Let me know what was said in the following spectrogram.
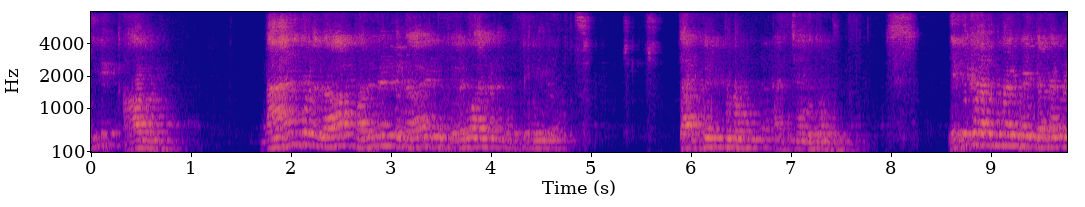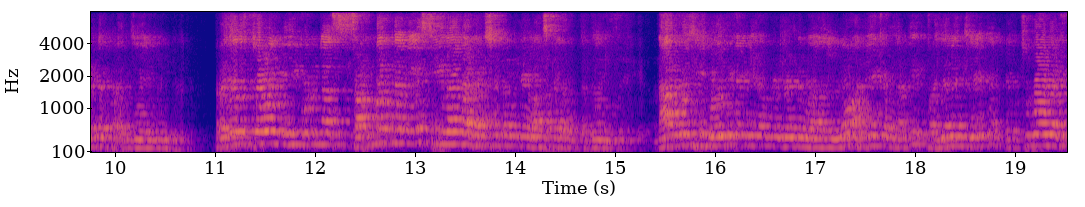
ఇది కాదు. నాయకుడుగా పన్నెండుగా ఇప్పుడు గెలవాలనుకుంటే తప్పెప్పుడు పనిచేయదు. ఎన్నికల పోయి దండం పెట్టే పనిచేయదు. ప్రజలతో నీకున్న సంబంధమే శ్రీరామ రక్షణ ఉండే ఆస్కారం ఉంటుంది నా రోజు ఈ వేదిక మీద ఉన్నటువంటి వాళ్ళలో అనేక మంది ప్రజల చేత మెచ్చుకోబడి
